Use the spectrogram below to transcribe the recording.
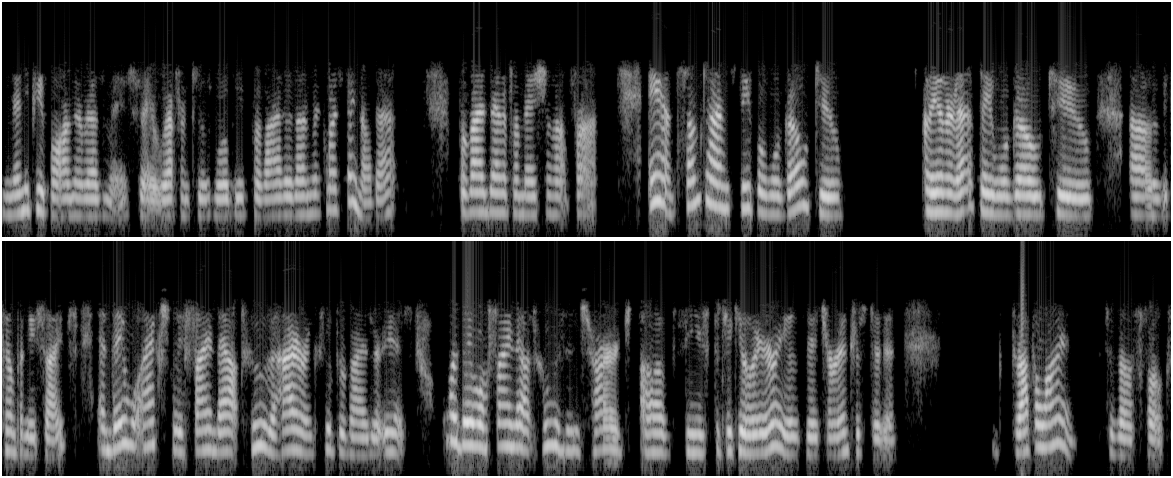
many people on their resumes say references will be provided on request. They know that. Provide that information up front. And sometimes people will go to the internet, they will go to uh, the company sites, and they will actually find out who the hiring supervisor is, or they will find out who is in charge of these particular areas that you're interested in. Drop a line to those folks.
